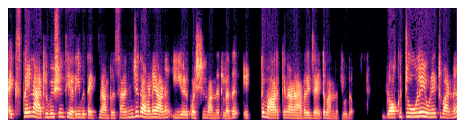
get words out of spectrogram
explain attribution theory with examples അഞ്ച് തവണയാണ് ഈ ഒരു ക്വസ്റ്റ്യൻ വന്നിട്ടുള്ളത്. എട്ട് മാർക്കിനാണ് ആവറേജ് ആയിട്ട് വന്നിട്ടുള്ളത്. ബ്ലോക്ക് ടൂലെ യൂണിറ്റ് വണ്ണ്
